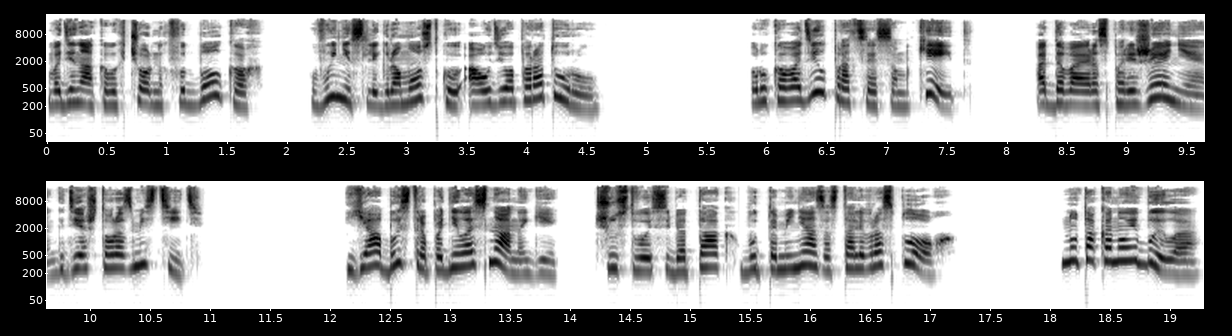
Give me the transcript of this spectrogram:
в одинаковых черных футболках вынесли громоздкую аудиоаппаратуру. Руководил процессом Кейт, отдавая распоряжение, где что разместить. Я быстро поднялась на ноги, чувствуя себя так, будто меня застали врасплох. Ну так оно и было.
